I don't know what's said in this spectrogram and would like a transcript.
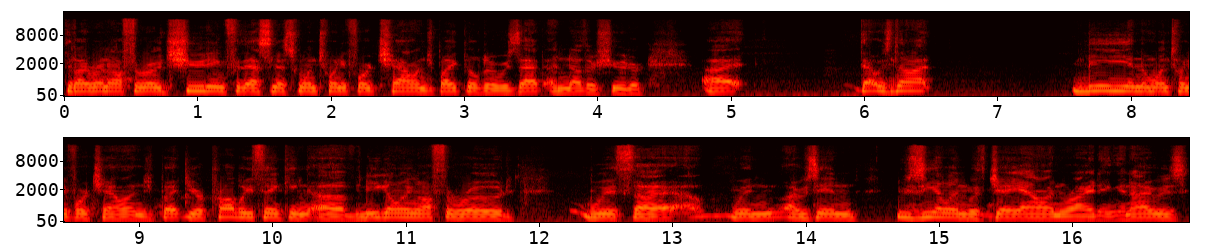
did I run off the road shooting for the S&S 124 Challenge Bike Builder? Was that another shooter? Uh, that was not me in the 124 challenge, but you're probably thinking of me going off the road with uh, when I was in New Zealand with Jay Allen riding, and I was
